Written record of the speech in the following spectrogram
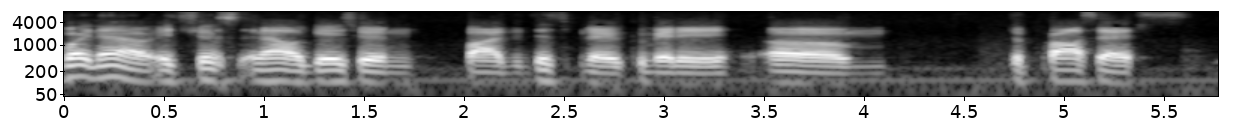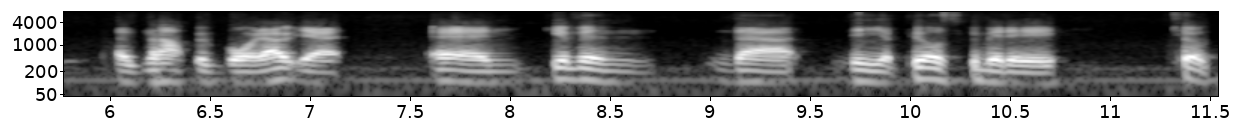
right now it's just an allegation by the disciplinary committee. Um, the process has not been borne out yet, and given that the appeals committee took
